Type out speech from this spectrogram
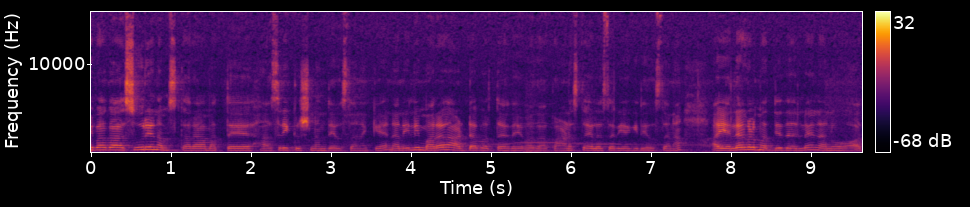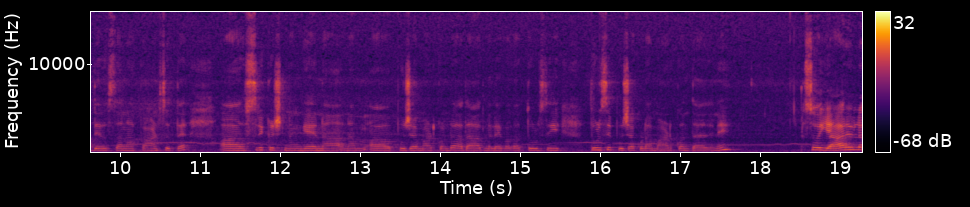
ಇವಾಗ ಸೂರ್ಯ ನಮಸ್ಕಾರ ಮತ್ತು ಶ್ರೀಕೃಷ್ಣನ ದೇವಸ್ಥಾನಕ್ಕೆ. ನಾನು ಇಲ್ಲಿ ಮರ ಅಡ್ಡ ಬರ್ತಾ ಇದೆ ಇವಾಗ, ಕಾಣಿಸ್ತಾ ಇಲ್ಲ ಸರಿಯಾಗಿ ದೇವಸ್ಥಾನ. ಆ ಎಲೆಗಳ ಮಧ್ಯದಲ್ಲೇ ನಾನು ಆ ದೇವಸ್ಥಾನ ಕಾಣಿಸುತ್ತೆ. ಶ್ರೀಕೃಷ್ಣನಿಗೆ ನಾ ನಮ್ಮ ಪೂಜೆ ಮಾಡಿಕೊಂಡು ಅದಾದಮೇಲೆ ಇವಾಗ ತುಳಸಿ ತುಳಸಿ ಪೂಜೆ ಕೂಡ ಮಾಡ್ಕೊತಾ ಇದ್ದೀನಿ ಸೊ ಯಾರೆಲ್ಲ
